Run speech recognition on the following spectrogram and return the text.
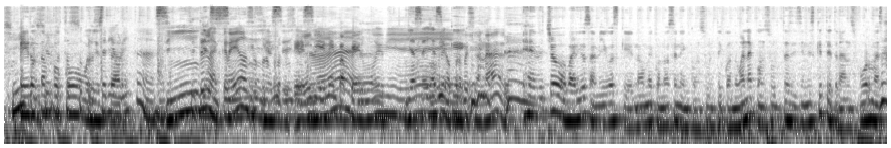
Sí, Pero cierto, tampoco estás voy a súper seria estar... ahorita. Sí, Sí te la sé, creo, súper profesional. Bien en papel. Muy bien. Ya sé, ya sé que- profesional. De hecho, varios amigos que no me conocen en consulta y cuando van a consultas dicen, es que te transformas.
